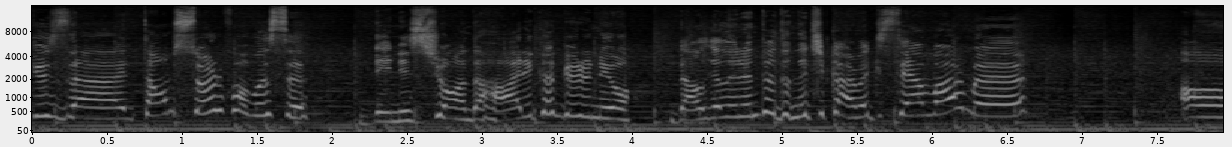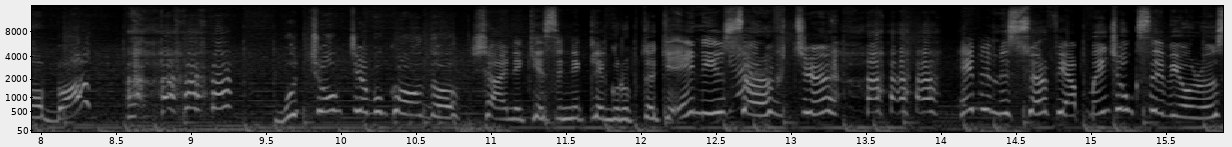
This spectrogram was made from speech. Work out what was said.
güzel. Tam surf havası. Deniz şu anda harika görünüyor. Dalgaların tadını çıkarmak isteyen var mı? Aa bak. Bu çok çabuk oldu. Shani kesinlikle gruptaki en iyi sörfçü. Hepimiz sörf yapmayı çok seviyoruz.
